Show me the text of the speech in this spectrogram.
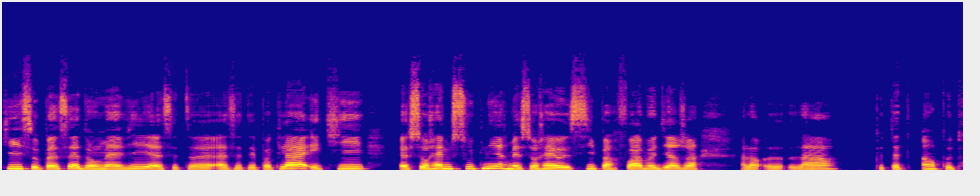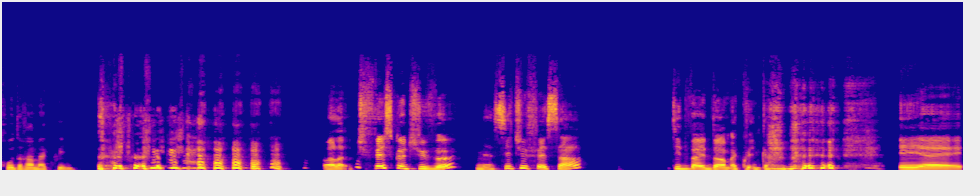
qui se passait dans ma vie à cette à cette époque-là et qui saurait me soutenir mais saurait aussi parfois me dire genre alors là peut-être un peu trop drama queen Voilà, tu fais ce que tu veux, mais si tu fais ça, tu vas être drama queen quand même. et, euh,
